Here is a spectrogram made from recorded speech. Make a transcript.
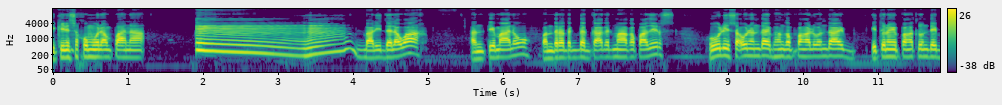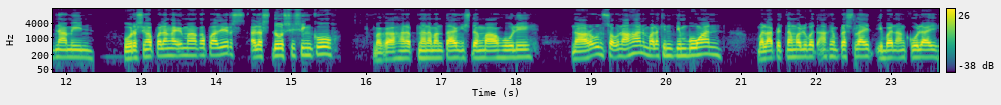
Ikinisa ko muna ang pana. Mhm. Bali dalawa. Antimano, pandaradagdag kaagad mga kapaders. Huli sa unang dive hanggang pangalawang dive. Ito na yung pangatlong dive namin. Oras nga pala ngayon mga kapaders, alas 12.05. Maghahanap na naman tayong isdang mahuhuli. Naroon sa unahan, malaking timbungan. Malapit nang malubad ang aking flashlight, iba na ang kulay.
